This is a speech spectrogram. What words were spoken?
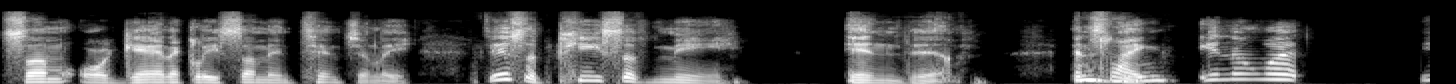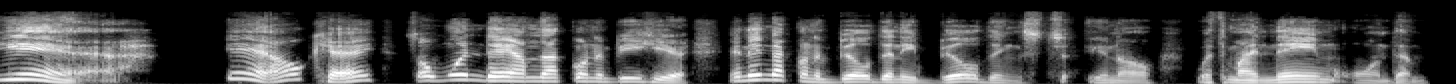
some organically, some intentionally. There's a piece of me in them. And mm-hmm. it's like, mm-hmm. you know what? Yeah. Yeah, okay. So one day I'm not going to be here. And they're not going to build any buildings to, you know, with my name on them.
